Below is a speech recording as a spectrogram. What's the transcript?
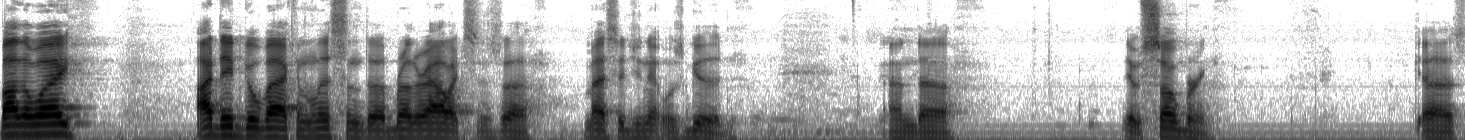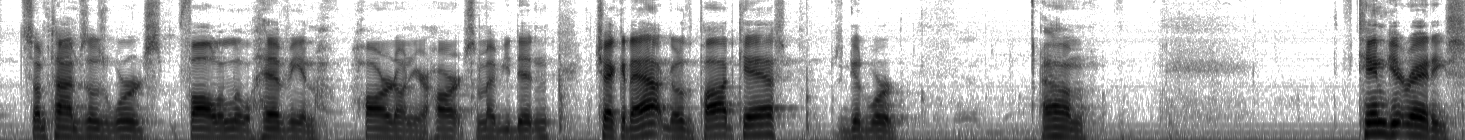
by the way, I did go back and listen to Brother Alex's uh, message, and it was good. And uh, it was sobering. Uh, sometimes those words fall a little heavy and hard on your heart. Some of you didn't. Check it out. Go to the podcast. It's a good word. Um, 10 get readies.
